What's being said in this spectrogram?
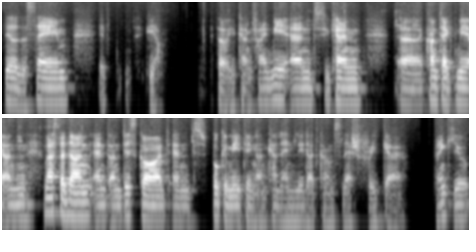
still the same. Yeah, so you can find me and you can uh, contact me on Mastodon and on Discord and book a meeting on calendly.com slash Friedger. Thank you.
